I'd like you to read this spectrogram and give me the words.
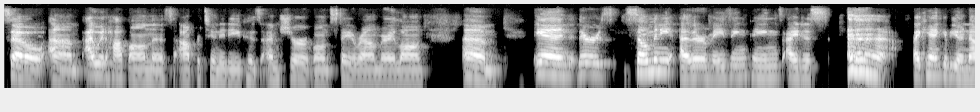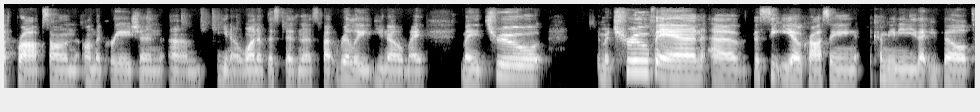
So um, I would hop on this opportunity because I'm sure it won't stay around very long. Um, and there's so many other amazing things. I just, I can't give you enough props on on the creation, um, you know, one of this business, but really, you know, my my true I'm a true fan of the CEO crossing community that you built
